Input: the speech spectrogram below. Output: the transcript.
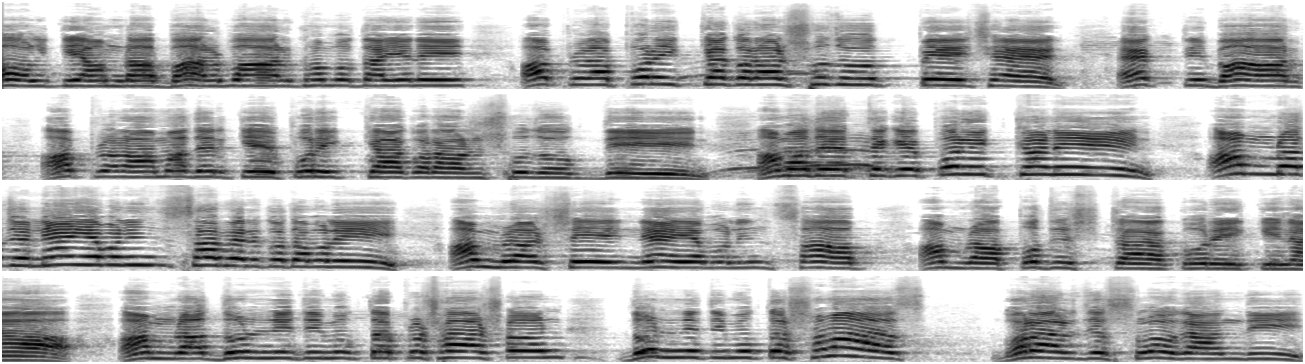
দলকে আমরা বারবার ক্ষমতায় এনে আপনারা পরীক্ষা করার সুযোগ পেয়েছেন। একটি বার আপনারা আমাদেরকে পরীক্ষা করার সুযোগ দিন। আমাদের থেকে পরীক্ষা নিন। আমরা যে ন্যায় এবং ইনসাফের কথা বলি, আমরা সেই ন্যায় এবং ইনসাফ আমরা প্রতিষ্ঠা করি কিনা। আমরা দুর্নীতিমুক্ত প্রশাসন, দুর্নীতিমুক্ত সমাজ গড়ার যে স্লোগান দিই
